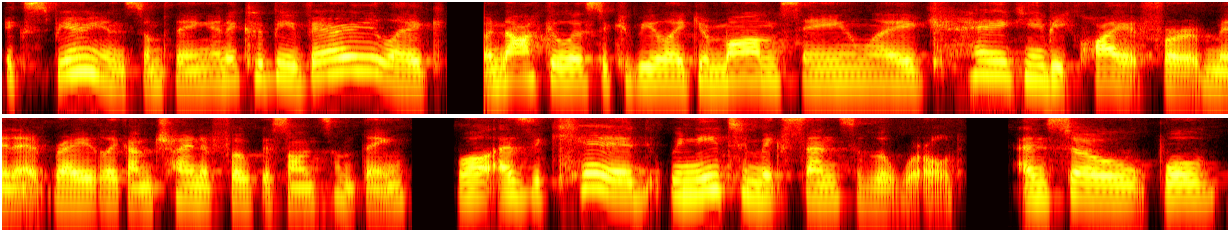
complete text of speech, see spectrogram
experience something, and it could be very like innocuous, it could be like your mom saying, like, hey, can you be quiet for a minute, right? Like I'm trying to focus on something. Well, as a kid, we need to make sense of the world. And so we'll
